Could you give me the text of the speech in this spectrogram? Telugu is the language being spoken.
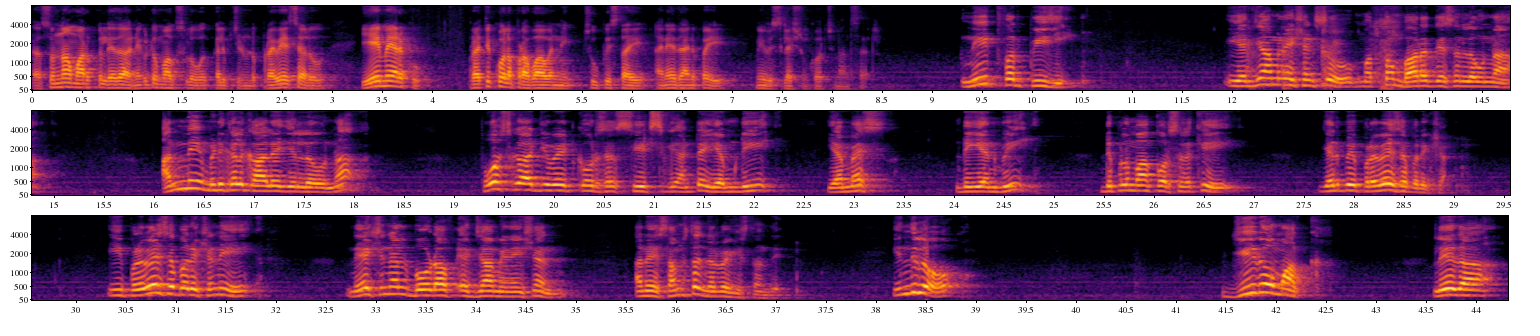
సున్నా మార్కులు లేదా నెగిటివ్ మార్క్స్లో కల్పించిన ప్రవేశాలు ఏ మేరకు ప్రతికూల ప్రభావాన్ని చూపిస్తాయి అనే దానిపై మీ విశ్లేషణ కోరుచున్నాను సార్. నీట్ ఫర్ పీజీ ఈ ఎగ్జామినేషన్స్ మొత్తం భారతదేశంలో ఉన్న అన్ని మెడికల్ కాలేజీల్లో ఉన్న పోస్ట్ గ్రాడ్యుయేట్ కోర్సెస్ సీట్స్కి అంటే ఎండి ఎంఎస్ డిఎన్బి డిప్లొమా కోర్సులకి జరిపే ప్రవేశ పరీక్ష. ఈ ప్రవేశ పరీక్షని నేషనల్ బోర్డ్ ఆఫ్ ఎగ్జామినేషన్ అనే సంస్థ నిర్వహిస్తుంది. ఇందులో జీరో మార్క్ లేదా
